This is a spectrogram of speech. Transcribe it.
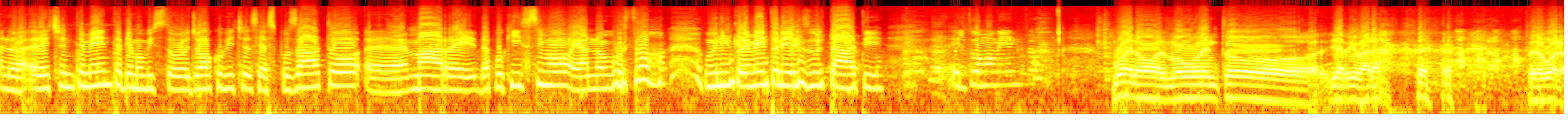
Allora, recentemente abbiamo visto Djokovic si è sposato, eh, Murray da pochissimo e hanno avuto un incremento nei risultati. Il tuo momento? Bueno, el momento ya arribará, pero bueno,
